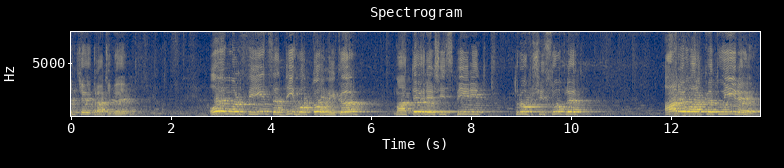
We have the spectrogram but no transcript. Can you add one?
închei, dragii mei. Omul ființă dihotomică, materie și spirit, trup și suflet, are o alcătuire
